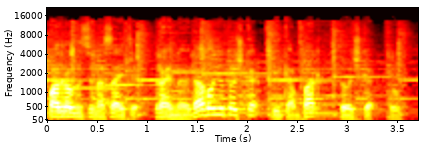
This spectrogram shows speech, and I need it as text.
Подробности на сайте www.bcompact.ru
